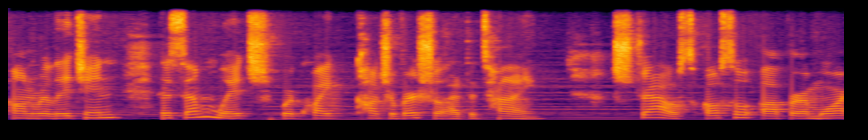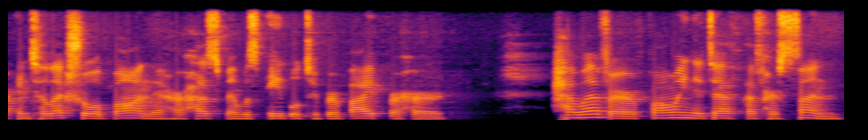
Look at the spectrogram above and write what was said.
on religion, some which were quite controversial at the time. Strauss also offered a more intellectual bond than her husband was able to provide for her. However, following the death of her son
